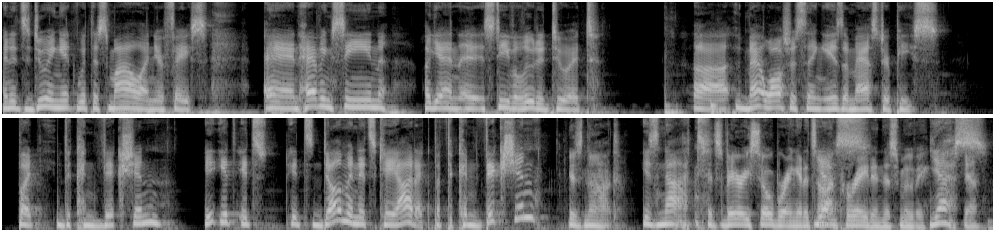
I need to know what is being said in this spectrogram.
And it's doing it with a smile on your face. And having seen, again, uh, Steve alluded to it, uh, Matt Walsh's thing is a masterpiece, but the conviction, it, it, it's it's dumb and it's chaotic, but the conviction is not is not. It's very sobering and it's yes. on parade in this movie. Yes. Yeah.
